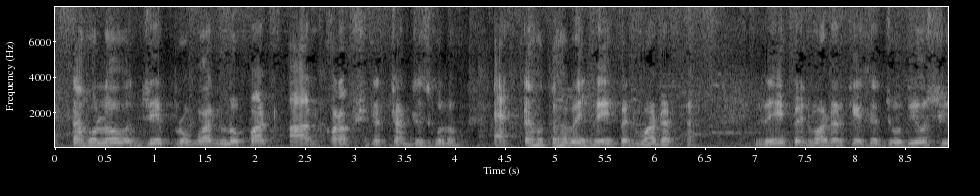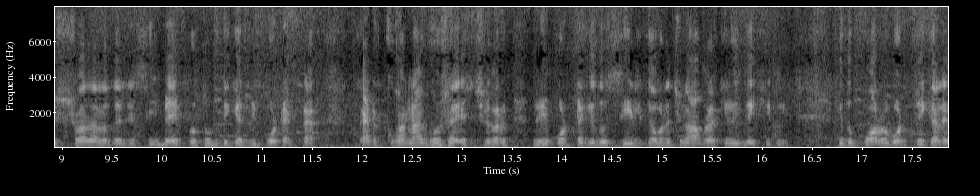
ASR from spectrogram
একটা হলো যে প্রমাণ লোপাট আর করাপশনের চার্জেসগুলো, একটা হতে হবে রেপ এন্ড মার্ডারটা রেপ এন্ড মার্ডার কেসে যদিও শীর্ষ আদালতে যে সিবিআই প্রথম দিকে রিপোর্ট একটা একটা কণা ঘোষা এসেছিল, কারণ রিপোর্টটা কিন্তু সিল কভারে ছিল, আমরা কেউই দেখিনি। কিন্তু পরবর্তীকালে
